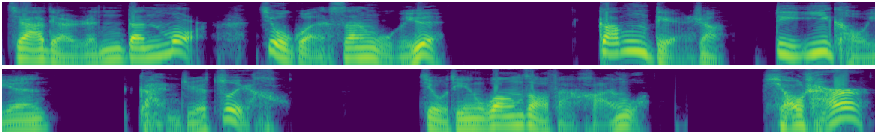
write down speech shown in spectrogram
加点人丹末，就管三五个月。刚点上第一口烟，感觉最好。就听汪造反喊我：“小陈儿，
